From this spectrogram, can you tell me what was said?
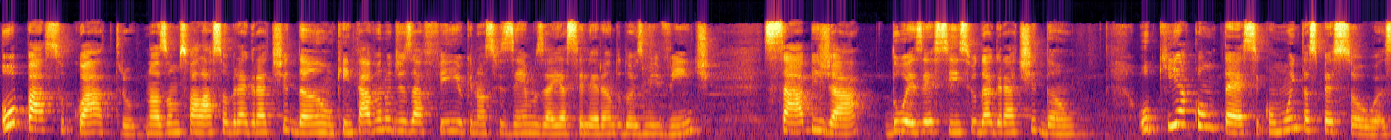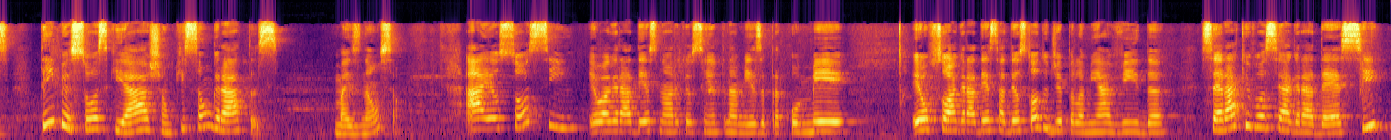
O passo 4, nós vamos falar sobre a gratidão. Quem estava no desafio que nós fizemos aí acelerando 2020, sabe já do exercício da gratidão. O que acontece com muitas pessoas? Tem pessoas que acham que são gratas, mas não são. Ah, eu sou sim. Eu agradeço na hora que eu sento na mesa para comer. Eu só agradeço a Deus todo dia pela minha vida. Será que você agradece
